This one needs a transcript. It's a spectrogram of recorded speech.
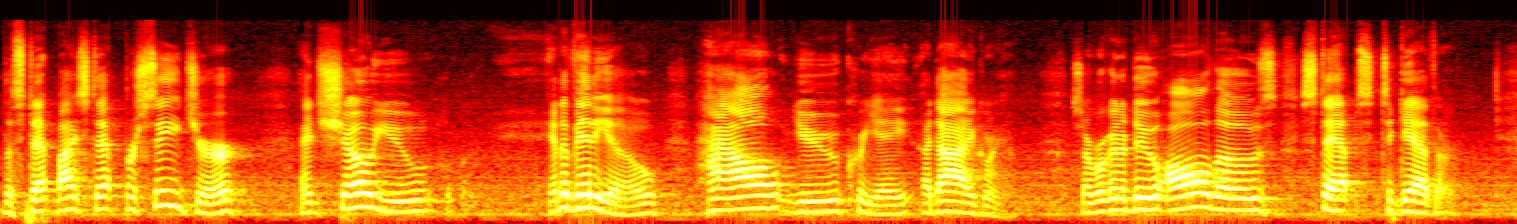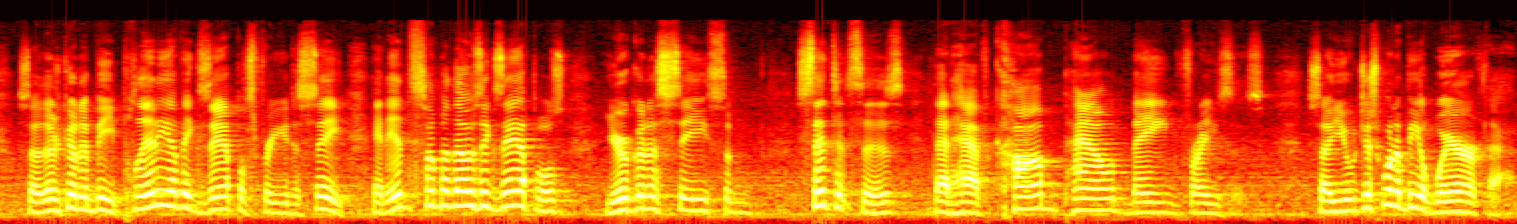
the step-by-step -step procedure and show you in a video how you create a diagram. So we're going to do all those steps together. So there's going to be plenty of examples for you to see. And in some of those examples, you're going to see some sentences that have compound main phrases. So you just want to be aware of that.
